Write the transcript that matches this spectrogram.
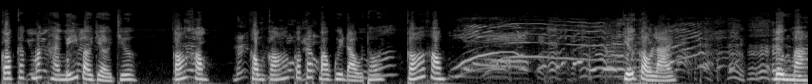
Có cắt mắt hai mí bao giờ chưa? Có không? Không có Có cắt bao quy đầu thôi. Có không? Giữ cậu lại. Đừng mà,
